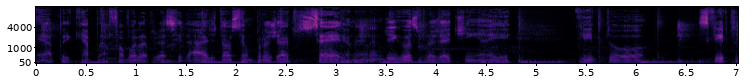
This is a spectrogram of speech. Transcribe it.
é, a, a, favor da privacidade e tal, você tem um projeto sério, né? Não diga os projetinhos aí, cripto, script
